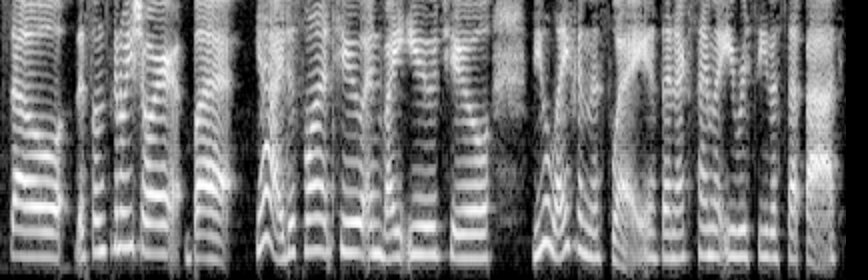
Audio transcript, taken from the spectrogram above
So this one's going to be short, but yeah, I just want to invite you to view life in this way. The next time that you receive a setback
